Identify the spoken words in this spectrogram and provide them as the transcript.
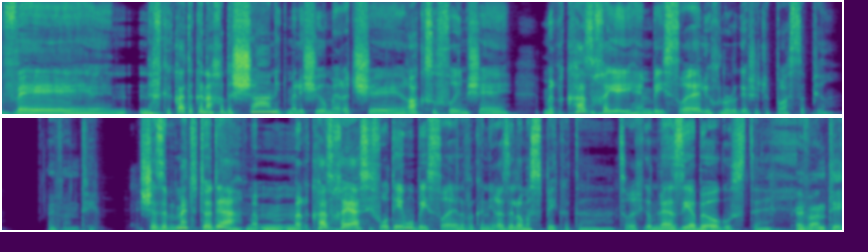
ונחקקה תקנה חדשה, נדמה לי שהיא אומרת שרק סופרים שמרכז חייהם בישראל יוכלו לגשת לפרס ספיר. הבנתי. שזה באמת, אתה יודע, מרכז חיי הספרותיים הוא בישראל, אבל כנראה זה לא מספיק, אתה צריך גם להזיע באוגוסט. הבנתי.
